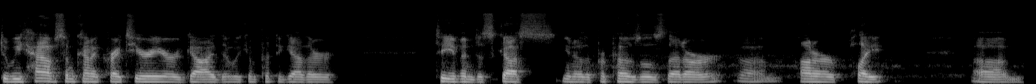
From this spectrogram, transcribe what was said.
do we have some kind of criteria or guide that we can put together to even discuss, you know, the proposals that are um, on our plate? Um,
